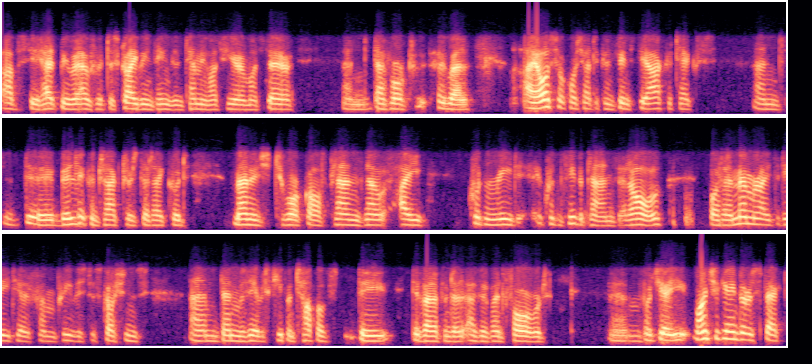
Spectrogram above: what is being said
obviously help me out with describing things and tell me what's here and what's there, and that worked well. I also, of course, had to convince the architects and the building contractors that I could manage to work off plans. Now I couldn't read, couldn't see the plans at all, but I memorised the details from previous discussions, and then was able to keep on top of the development as it went forward. Um, but yeah, once you gain the respect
